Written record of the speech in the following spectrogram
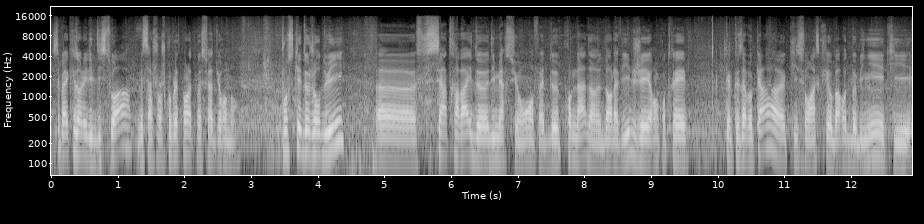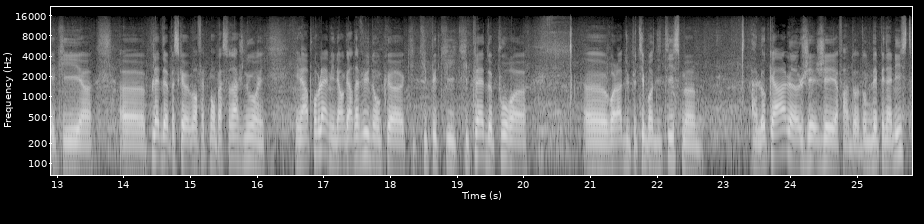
C'est pas écrit dans les livres d'histoire, mais ça change complètement l'atmosphère du roman. Pour ce qui est d'aujourd'hui, euh, c'est un travail d'immersion, en fait, de promenade dans la ville. J'ai rencontré quelques avocats euh, qui sont inscrits au barreau de Bobigny et qui, euh, euh, plaident, parce que en fait mon personnage Nour, il, a un problème, il est en garde à vue, donc qui, plaide pour voilà, du petit banditisme local, j'ai, enfin donc des pénalistes.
